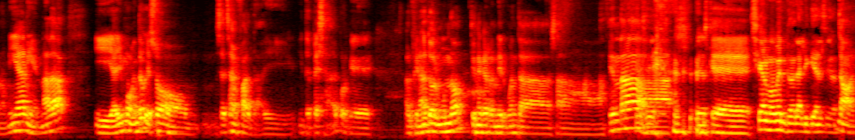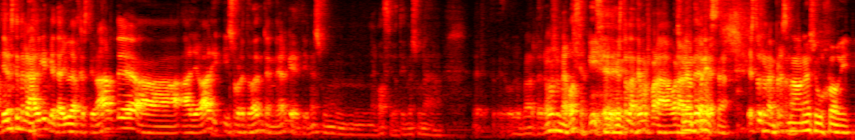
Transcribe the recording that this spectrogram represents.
economía, ni en nada. Y hay un momento que eso se echa en falta y, y te pesa, ¿eh? porque al final todo el mundo tiene que rendir cuentas a Hacienda, a- tienes que Llega el momento de la liquidación. no, tienes que tener a alguien que te ayude a gestionarte, a, a llevar y, y sobre todo a entender que tienes un negocio, tienes una... eh, tenemos un negocio aquí, eh, esto lo hacemos para, para es una vender, eh. empresa. Esto es una empresa. No, no es un hobby.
